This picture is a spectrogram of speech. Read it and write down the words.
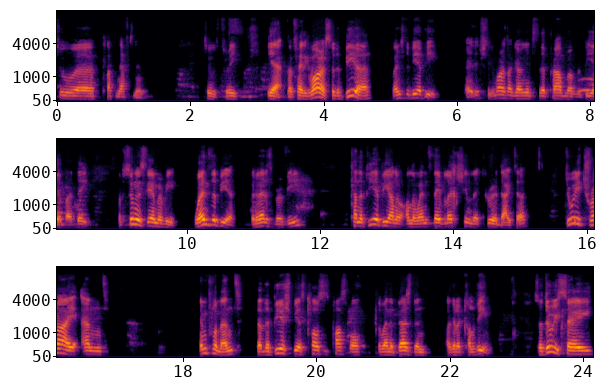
two uh, o'clock in the afternoon. Two, three. Yeah, but for the Gemara, so the beer, went to the beer be? Right? The Gemara not going into the problem of the beer by day. As soon as the MRV, when's the beer? But if it's can the beer be on, on the Wednesday? Do we try and implement that the beer should be as close as possible when the Besdin are going to convene? So do we say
